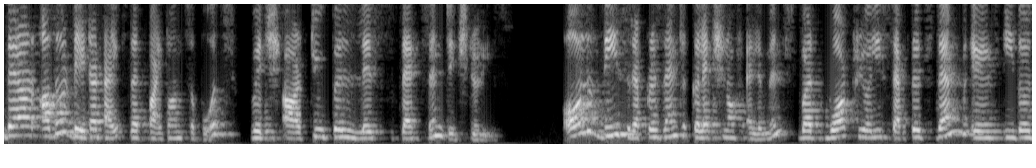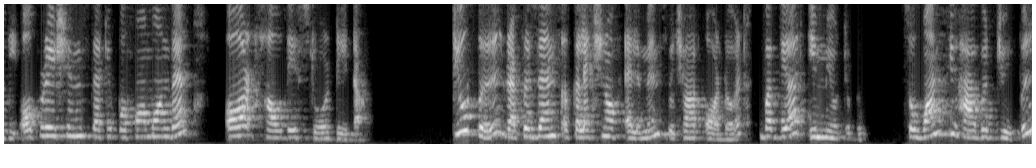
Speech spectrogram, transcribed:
There are other data types that Python supports, which are tuple, list, flex, and dictionaries. All of these represent a collection of elements, but what really separates them is either the operations that you perform on them or how they store data. Tuple represents a collection of elements which are ordered, but they are immutable. So once you have a tuple,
